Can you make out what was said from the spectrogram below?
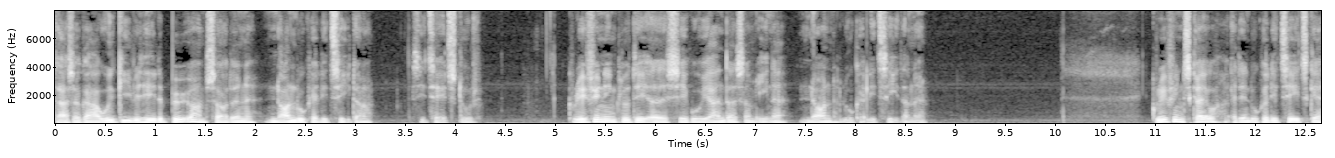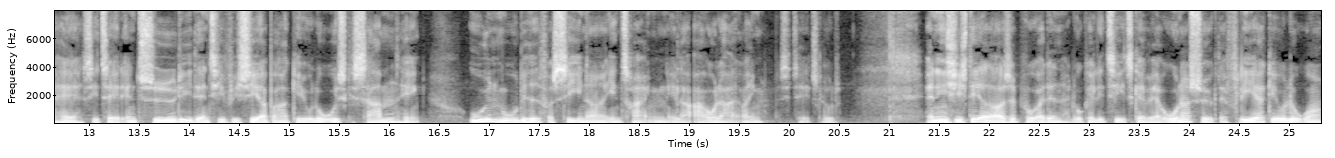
Der er sågar udgivet hele bøger om sådanne non-lokaliteter. Citat slut. Griffin inkluderede Seguyander som en af non-lokaliteterne. Griffin skrev, at en lokalitet skal have, citat, en tydelig identificerbar geologisk sammenhæng, uden mulighed for senere indtrængen eller aflejring. Citat slut. Han insisterede også på, at en lokalitet skal være undersøgt af flere geologer,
